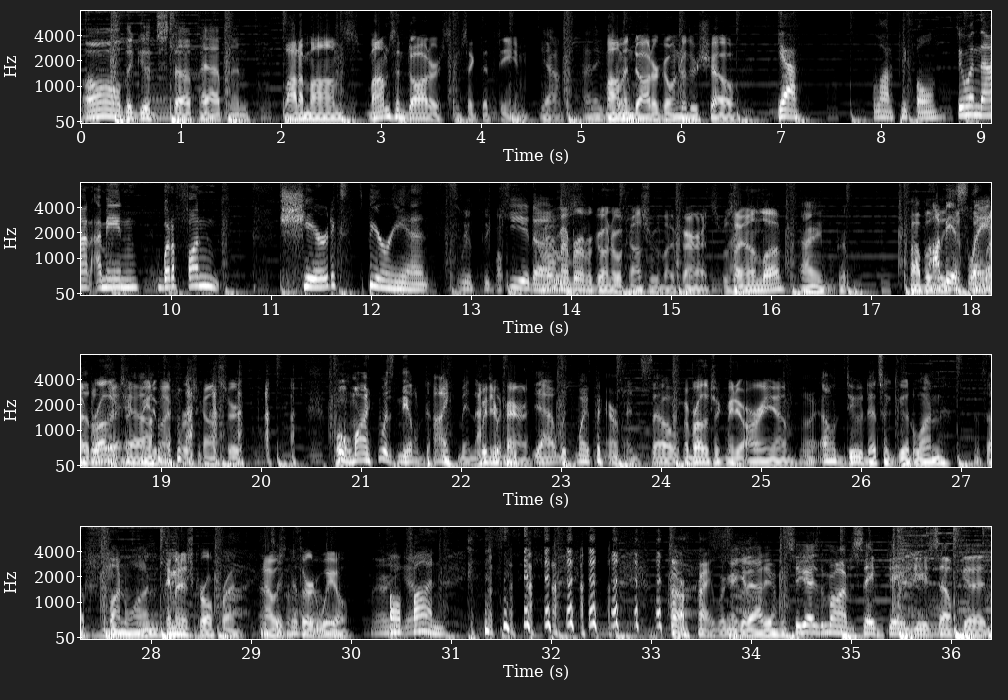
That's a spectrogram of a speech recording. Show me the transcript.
All the good stuff happening. A lot of moms. Moms and daughters seems like the theme. Yeah, I think Mom so. and daughter going to their show. Yeah. A lot of people doing that. I mean, what a fun shared experience. with the kid. I don't remember ever going to a concert with my parents. Was I unloved? I probably just a Obviously. My brother bit, took yeah. me to my first concert. oh, mine was Neil Diamond. I With your parents? Yeah, with my parents. So, My brother took me to REM. all right. oh, dude, that's a good one. That's a fun one. Him and his girlfriend, and I was the third one. wheel. There oh, you Oh, go. fun. All right, we're gonna get out of here. We'll see you guys tomorrow. Have a safe day and do yourself good.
